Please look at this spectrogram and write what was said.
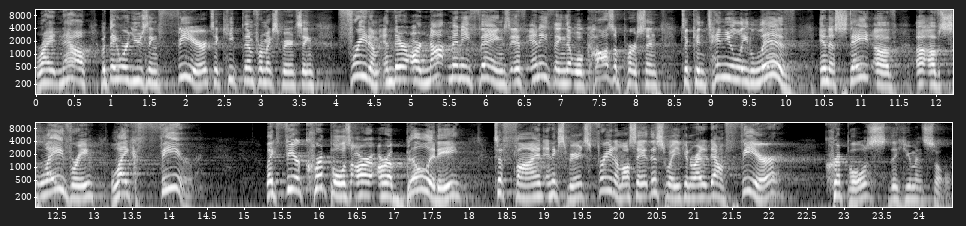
right now, but they were using fear to keep them from experiencing freedom. And there are not many things, if anything, that will cause a person to continually live in a state of, uh, of slavery like fear. Like fear cripples our, our ability to find and experience freedom. I'll say it this way you can write it down. Fear cripples the human soul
